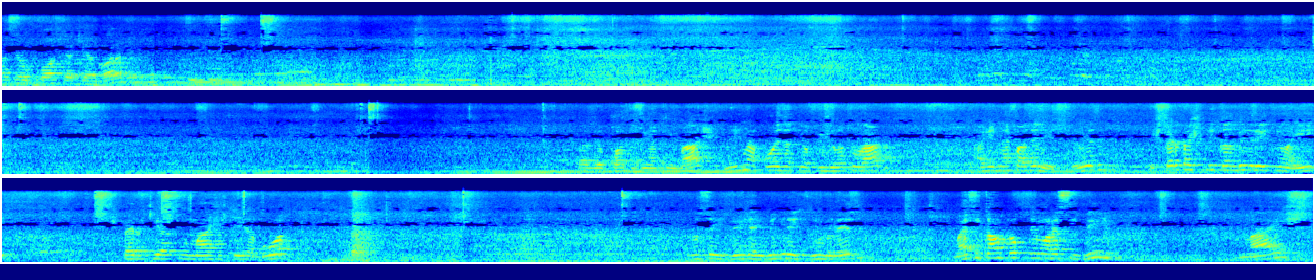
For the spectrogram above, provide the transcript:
Fazer o corte aqui agora. Fazer o cortezinho aqui embaixo, mesma coisa que eu fiz do outro lado, a gente vai fazer nesse, beleza? Espero estar explicando bem direitinho aí. Espero que a filmagem esteja boa. Vocês vejam aí bem direitinho, beleza? Vai ficar um pouco demorado esse vídeo, mas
